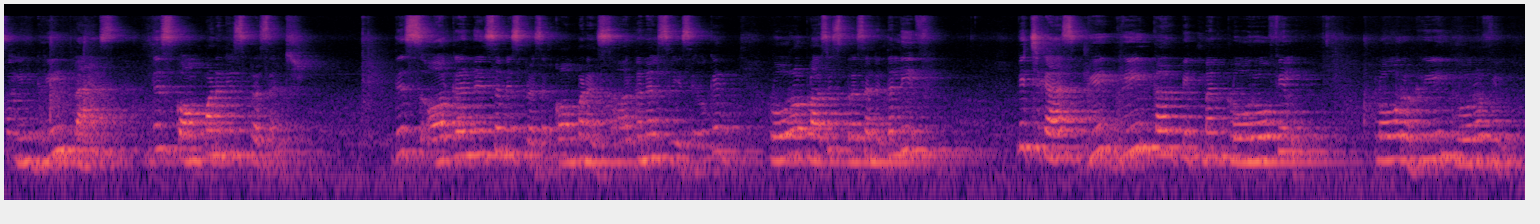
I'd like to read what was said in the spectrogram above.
So in green plants, this component is present. This organism is present. Components, organelles we say, okay. Chloroplast is present in the leaf, which has green, green color pigment chlorophyll. Chloro, green chlorophyll.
